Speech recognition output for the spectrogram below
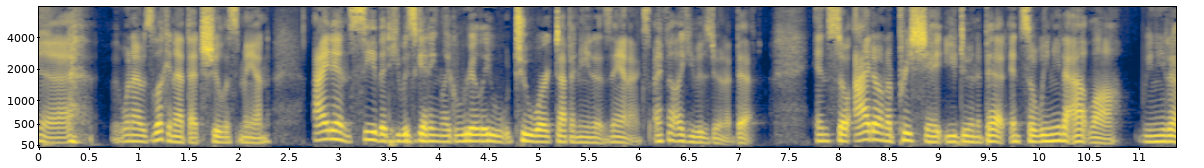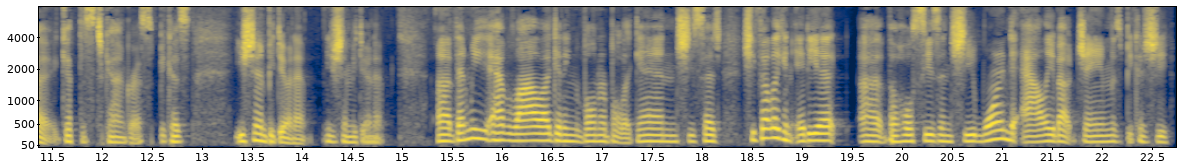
uh, when I was looking at that shoeless man, I didn't see that he was getting like really too worked up and needed Xanax. I felt like he was doing a bit. And so I don't appreciate you doing a bit. And so we need to outlaw. We need to get this to Congress because you shouldn't be doing it. You shouldn't be doing it. Uh, then we have Lala getting vulnerable again. She says she felt like an idiot uh, the whole season. She warned Allie about James because she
